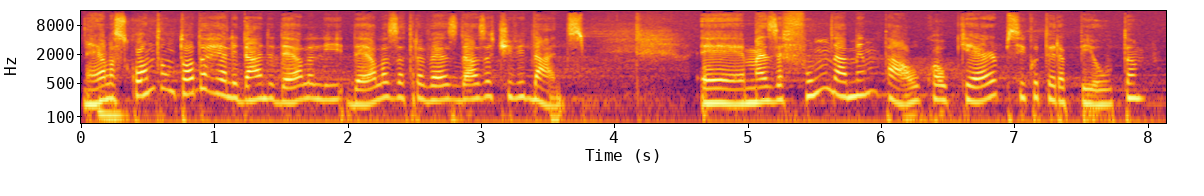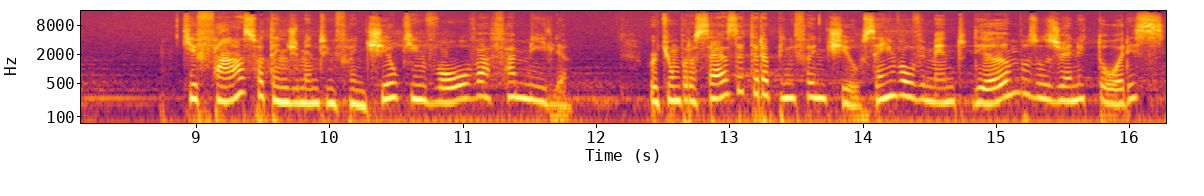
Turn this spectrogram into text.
Né? Elas contam toda a realidade dela, delas através das atividades. É, mas é fundamental qualquer psicoterapeuta que faça o atendimento infantil que envolva a família. Porque um processo de terapia infantil sem envolvimento de ambos os genitores,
